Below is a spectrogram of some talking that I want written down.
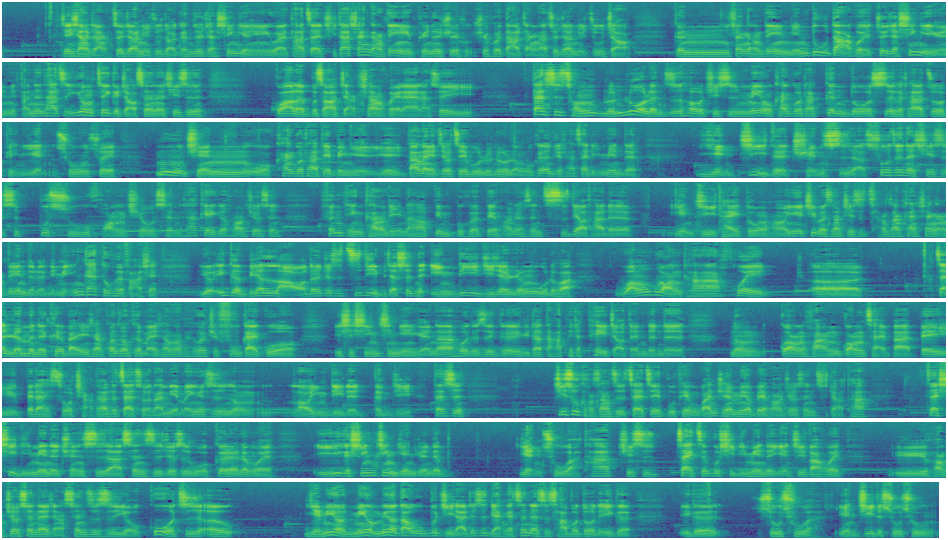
金像奖最佳女主角跟最佳新演员以外，她在其他香港电影评论学会学会大奖啊，最佳女主角跟香港电影年度大会最佳新演员，反正她是用这个角色呢，其实刮了不少奖项回来了。所以，但是从《沦落人》之后，其实没有看过她更多适合她的作品演出。所以目前我看过她的电影也也当然也只有这部《沦落人》，我个人觉得她在里面的。演技的诠释啊，说真的，其实是不输黄秋生。他可以跟黄秋生分庭抗礼，然后并不会被黄秋生吃掉他的演技太多哈。因为基本上，其实常常看香港电影的人里面，应该都会发现，有一个比较老的，就是资历比较深的影帝级的人物的话，往往他会呃，在人们的刻板印象、观众刻板印象中，他会去覆盖过一些新晋演员啊，或者是个与他搭配的配角等等的。那种光环光彩吧，被被他所抢，他就在所难免嘛，因为是那种老影帝的等级。但是姬树孔尚志在这部片完全没有被黄秋生吃掉，他在戏里面的诠释啊，甚至就是我个人认为，以一个新晋演员的演出啊，他其实在这部戏里面的演技发挥，与黄秋生来讲，甚至是有过之而也没有没有没有到无不及啦，就是两个真的是差不多的一个一个。输出啊，演技的输出，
